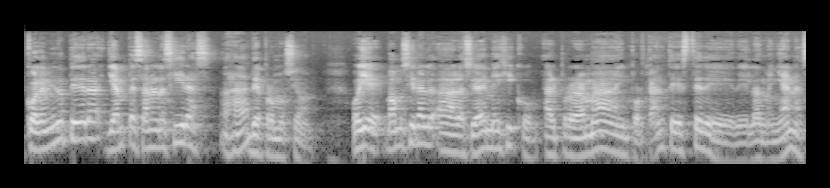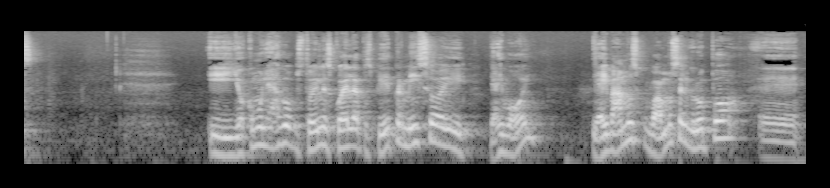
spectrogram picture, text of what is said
con la misma piedra, ya empezaron las giras Ajá. de promoción. Oye, vamos a ir a, la- a la Ciudad de México, al programa importante este de, de las mañanas. Y yo, ¿cómo le hago? Pues estoy en la escuela, pues pide permiso y, y ahí voy. Y ahí vamos, vamos el grupo eh,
